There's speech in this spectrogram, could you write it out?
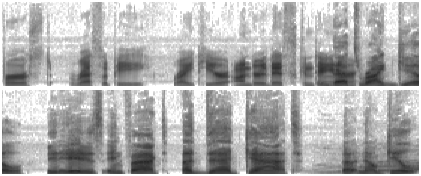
first recipe right here under this container. That's right, Gil. It is, in fact, a dead cat. Uh, now, Gil,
